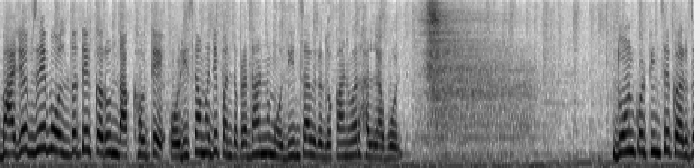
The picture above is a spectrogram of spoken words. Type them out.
भाजप जे बोलतो ते करून दाखवते. ओडिसामध्ये पंतप्रधान मोदींचा विरोधकांवर हल्लाबोल. दोन कोटींचे कर्ज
